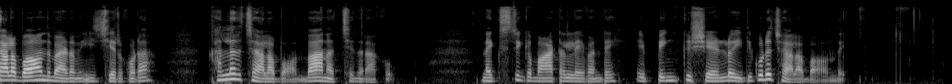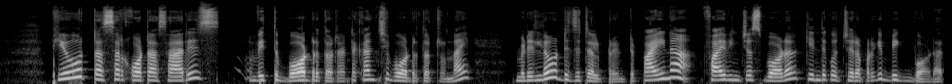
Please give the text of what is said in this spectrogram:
చాలా బాగుంది మేడం ఈ చీర కూడా. కలర్ చాలా బాగుంది. బాగా నచ్చింది నాకు. నెక్స్ట్ ఇంక మాటలు లేవండి. ఈ పింక్ షేడ్లో ఇది కూడా చాలా బాగుంది. Pure tussar Kota saris with border తోటి అంటే కంచి బార్డర్ తోటి ఉన్నాయి. మిడిల్లో డిజిటల్ ప్రింట్. పైన ఫైవ్ ఇంచెస్ బార్డర్ కిందకి వచ్చేటప్పటికి బిగ్ బార్డర్.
